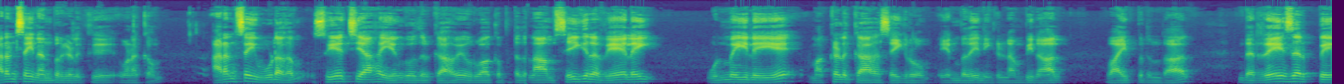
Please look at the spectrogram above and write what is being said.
அரண்சை நண்பர்களுக்கு வணக்கம். அரண்சை ஊடகம் சுயேட்சையாக இயங்குவதற்காகவே உருவாக்கப்பட்டது. நாம் செய்கிற வேலை உண்மையிலேயே மக்களுக்காக செய்கிறோம் என்பதை நீங்கள் நம்பினால் வாய்ப்பு இருந்தால் இந்த ரேசர் பே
